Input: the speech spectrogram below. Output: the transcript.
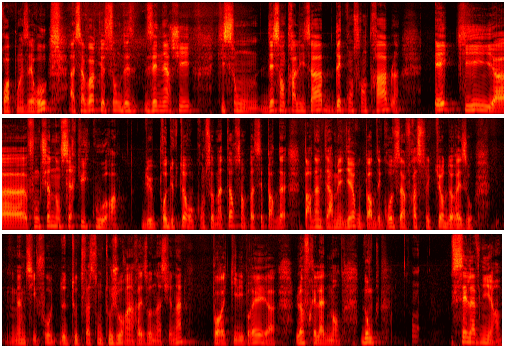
3.0, à savoir que ce sont des énergies qui sont décentralisables, déconcentrables et qui euh, fonctionnent en circuit court du producteur au consommateur sans passer par d'intermédiaires ou par des grosses infrastructures de réseau même s'il faut de toute façon toujours un réseau national pour équilibrer euh, l'offre et la demande. Donc, on- c'est l'avenir.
